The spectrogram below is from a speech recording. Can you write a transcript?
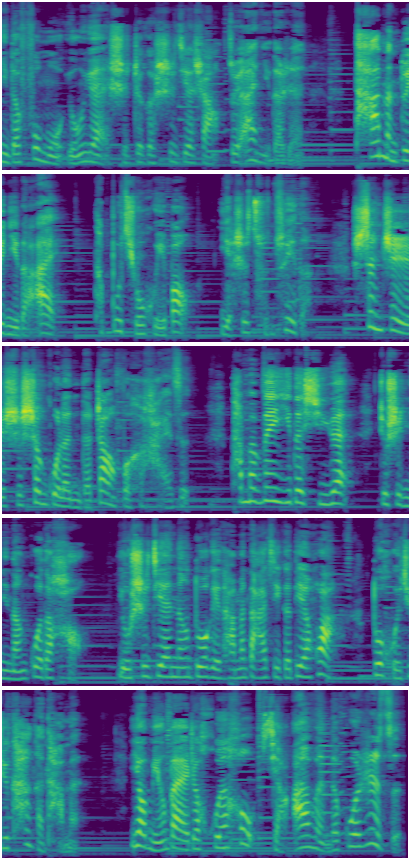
你的父母永远是这个世界上最爱你的人。他们对你的爱，他不求回报，也是纯粹的，甚至是胜过了你的丈夫和孩子。他们唯一的心愿就是你能过得好，有时间能多给他们打几个电话，多回去看看他们。要明白，这婚后想安稳的过日子，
